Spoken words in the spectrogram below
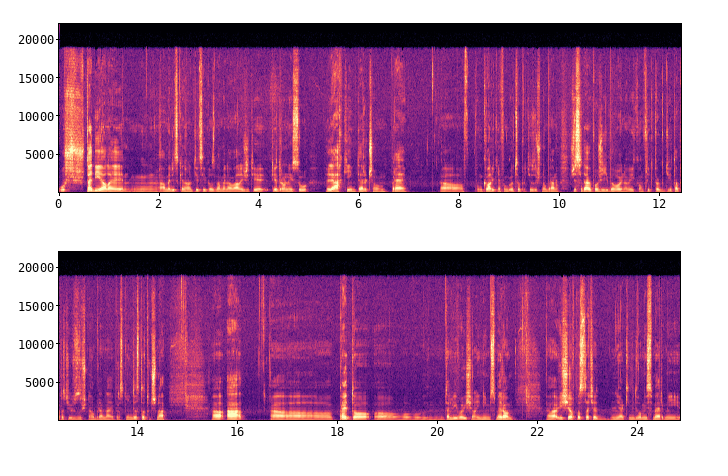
už vtedy ale um, americké analytici poznamenávali, že tie, tie drony sú ľahkým terčom pre uh, kvalitne fungujúcu protizdušnú obranu, že sa dajú použiť iba v vojnových konfliktoch, kde tá protizdušná obrana je proste nedostatočná. A uh, preto uh, ten vývoj išiel iným smerom. Išiel v podstate nejakými dvomi smermi.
